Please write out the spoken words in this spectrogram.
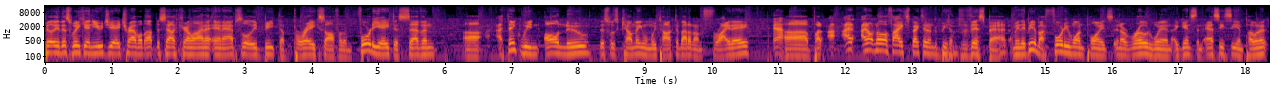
Billy, this weekend UGA traveled up to South Carolina and absolutely beat the brakes off of them, 48 to seven. Uh, I think we all knew this was coming when we talked about it on Friday. Yeah. Uh, but I, I, don't know if I expected them to beat them this bad. I mean, they beat them by 41 points in a road win against an SEC opponent.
